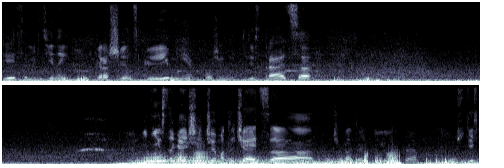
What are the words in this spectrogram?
здесь, Алевтиной Горошинской, и мне очень здесь нравится. Единственное, конечно, чем отличается Чикаго от здесь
